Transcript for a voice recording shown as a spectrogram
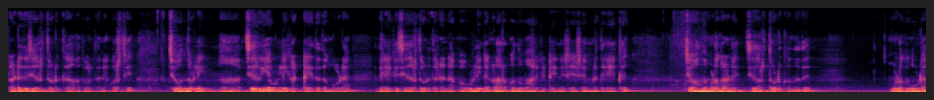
കടുക് ചേർത്ത് കൊടുക്കുക. അതുപോലെ തന്നെ കുറച്ച് ചുവന്നുള്ളി ചെറിയ ഉള്ളി കട്ട് ചെയ്തതും കൂടെ ഇതിലേക്ക് ചേർത്ത് കൊടുത്തിട്ടുണ്ട്. അപ്പോൾ ഉള്ളിന്റെ കളറൊക്കെ ഒന്ന് മാറി കിട്ടിയതിന് ശേഷം നമ്മളിതിലേക്ക് ചുവന്ന മുളകാണ് ചേർത്ത് കൊടുക്കുന്നത്. മുളകും കൂടെ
